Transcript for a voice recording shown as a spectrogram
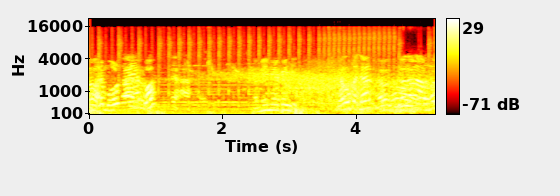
મારે મોડું થાય. એમ હો. એ હા. અમે ને કહીએ. જવું બધા? આવજો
